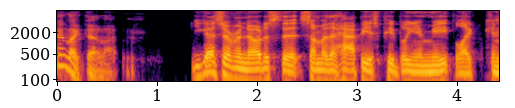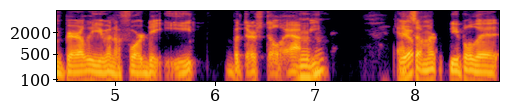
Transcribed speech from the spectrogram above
I like that a lot. You guys ever notice that some of the happiest people you meet like can barely even afford to eat, but they're still happy? Mhm. And Yep. some of the people that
